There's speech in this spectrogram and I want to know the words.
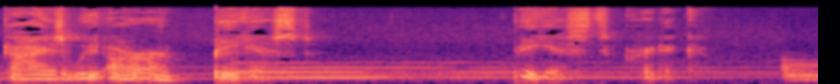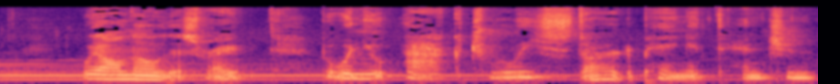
that? Guys, we are our biggest, biggest critic. We all know this, right? But when you actually start paying attention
